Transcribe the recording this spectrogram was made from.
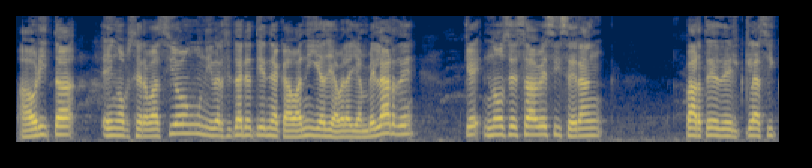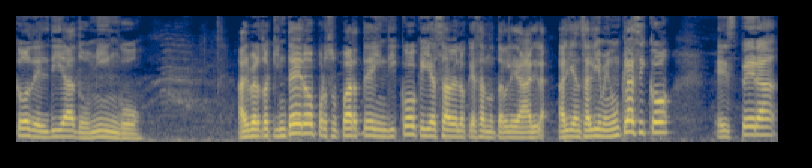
Ahorita en observación, Universitario tiene a Cabanillas y a Brian Velarde, que no se sabe si serán parte del clásico del día domingo. Alberto Quintero, por su parte, indicó que ya sabe lo que es anotarle a Alianza Lima en un clásico. Espera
